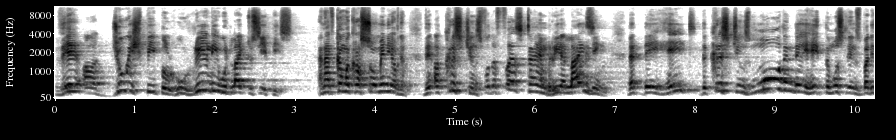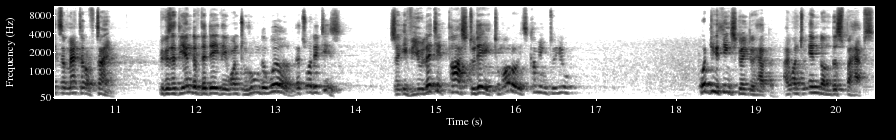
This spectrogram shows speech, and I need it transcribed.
there are Jewish people who really would like to see peace and I've come across so many of them. There are Christians for the first time realizing that they hate the Christians more than they hate the Muslims, but it's a matter of time. Because at the end of the day, they want to rule the world. That's what it is. So if you let it pass today, tomorrow it's coming to you. What do you think is going to happen? I want to end on this perhaps.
